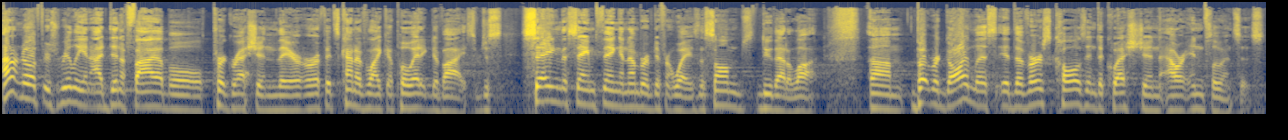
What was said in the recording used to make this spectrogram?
I don't know if there's really an identifiable progression there or if it's kind of like a poetic device of just saying the same thing a number of different ways. The Psalms do that a lot. Um, but regardless, the verse calls into question our influences.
